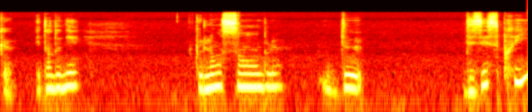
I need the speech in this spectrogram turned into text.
que, étant donné que l'ensemble de, des esprits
